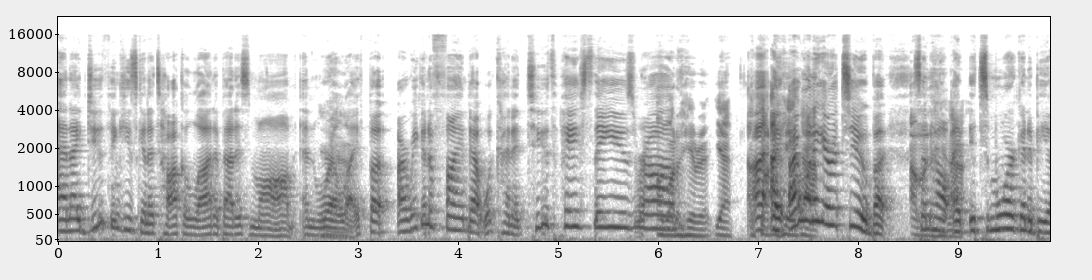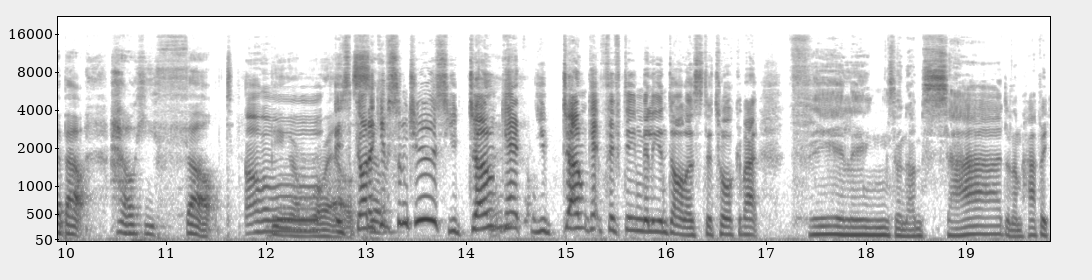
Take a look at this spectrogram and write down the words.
And I do think he's going to talk a lot about his mom and royal life. But are we going to find out what kind of toothpaste they use, Rob? I want to hear it. Yeah, I, I, I want to hear it too, but wanna somehow I, it's more going to be about how he felt being a Oh, royal. He's got to So- give some juice. You don't get you don't get fifteen million dollars to talk about feelings and I'm sad and I'm happy.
